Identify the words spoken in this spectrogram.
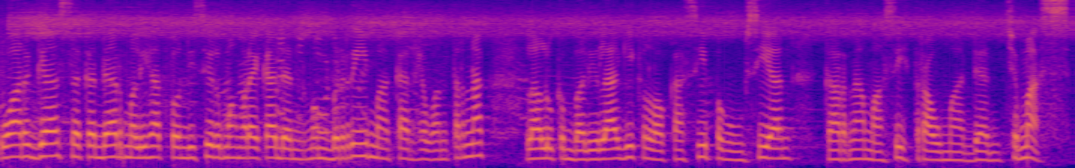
Warga sekedar melihat kondisi rumah mereka dan memberi makan hewan ternak lalu kembali lagi ke lokasi pengungsian karena masih trauma dan cemas.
